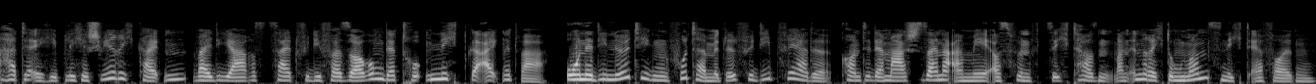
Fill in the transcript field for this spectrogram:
hatte erhebliche Schwierigkeiten, weil die Jahreszeit für die Versorgung der Truppen nicht geeignet war. Ohne die nötigen Futtermittel für die Pferde konnte der Marsch seiner Armee aus 50.000 Mann in Richtung Mons nicht erfolgen.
